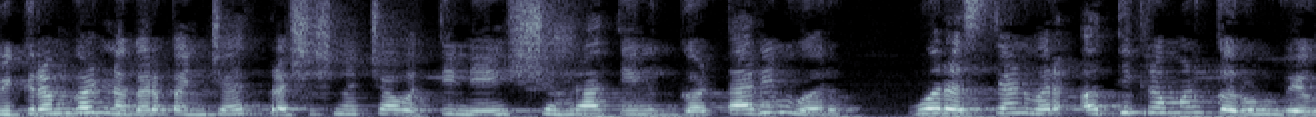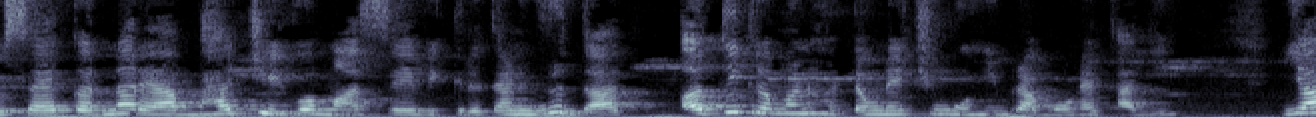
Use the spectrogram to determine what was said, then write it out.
विक्रमगड नगरपंचायत प्रशासनाच्या वतीने शहरातील गटारींवर व रस्त्यांवर अतिक्रमण करून व्यवसाय करणाऱ्या भाजी व मासे विक्रेत्यांविरोधात अतिक्रमण हटवण्याची मोहीम राबवण्यात आली. या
